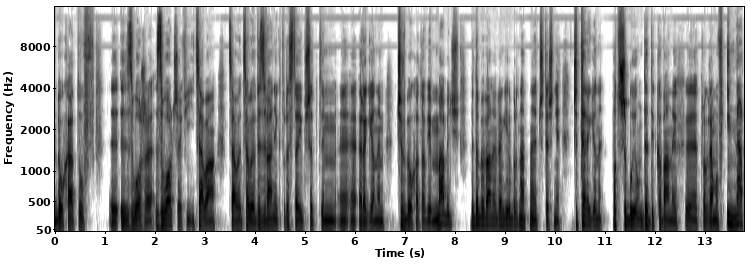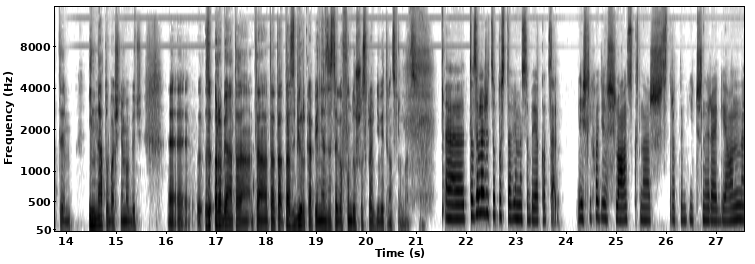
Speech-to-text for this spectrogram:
Bełchatów, złoże, Złoczew i cała, całe, całe wyzwanie, które stoi przed tym regionem, czy w Bełchatowie ma być wydobywany węgiel brunatny, czy też nie. Czy te regiony potrzebują dedykowanych programów i na tym i na to właśnie ma być e, e, robiona ta, ta, ta, ta, ta zbiórka pieniędzy z tego Funduszu Sprawiedliwej Transformacji? E, to zależy, co postawimy sobie jako cel. Jeśli chodzi o Śląsk, nasz strategiczny region,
